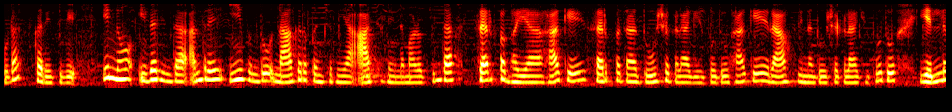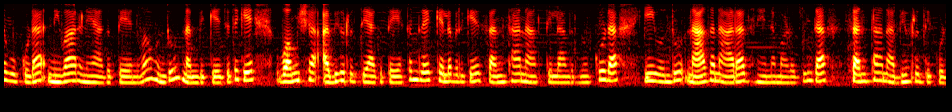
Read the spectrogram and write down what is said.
ಕೂಡ ಕರಿತೀವಿ. ಇನ್ನು ಇದರಿಂದ ಅಂದರೆ ಈ ಒಂದು ನಾಗರ ಪಂಚಮಿಯ ಆಚರಣೆಯನ್ನು ಮಾಡೋದ್ರಿಂದ ಸರ್ಪ ಭಯ ಹಾಗೆ ಸರ್ಪದ ದೋಷಗಳಾಗಿರ್ಬೋದು, ಹಾಗೆ ರಾಹುವಿನ ದೋಷಗಳಾಗಿರ್ಬೋದು ಎಲ್ಲವೂ ಕೂಡ ನಿವಾರಣೆ ಆಗುತ್ತೆ ಅನ್ನುವ ಒಂದು ನಂಬಿಕೆ. ಜೊತೆಗೆ ವಂಶ ಅಭಿವೃದ್ಧಿ ಆಗುತ್ತೆ. ಯಾಕಂದರೆ ಕೆಲವರಿಗೆ ಸಂತಾನ ಆಗ್ತಿಲ್ಲ ಅಂದ್ರೂ ಕೂಡ ಈ ಒಂದು ನಾಗನ ಆರಾಧನೆಯನ್ನು ಮಾಡೋದ್ರಿಂದ ಸಂತಾನ ಅಭಿವೃದ್ಧಿ ಕೂಡ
